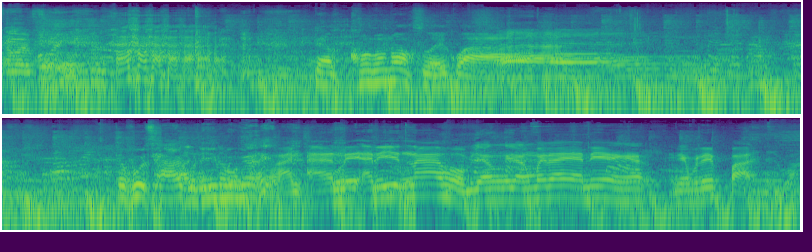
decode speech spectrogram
ทำไมพูดอย่างนี้ๆ แต่คนข้างนอกสวยกว่า จะพูดช้ากว่านี้มึงไงอันอันนี้อันนี้หน้าผมยังยังไม่ได้อันนี้ครับยังไม่ได้ปัดไหนวะ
